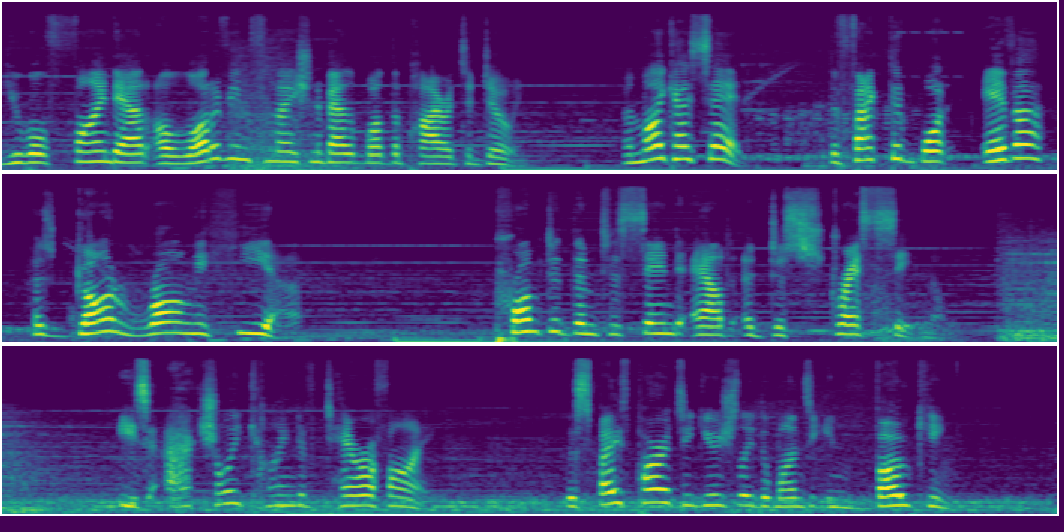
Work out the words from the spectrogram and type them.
you will find out a lot of information about what the pirates are doing. And like I said, the fact that whatever has gone wrong here prompted them to send out a distress signal is actually kind of terrifying. The space pirates are usually the ones invoking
